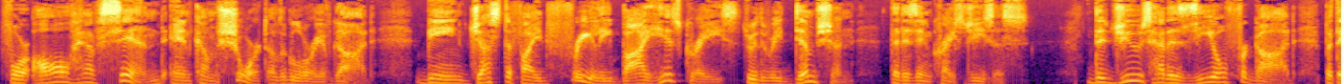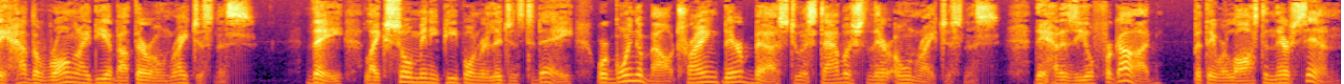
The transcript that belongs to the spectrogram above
"For all have sinned and come short of the glory of God, being justified freely by his grace through the redemption that is in Christ Jesus." The Jews had a zeal for God, but they had the wrong idea about their own righteousness. They, like so many people in religions today, were going about trying their best to establish their own righteousness. They had a zeal for God, but they were lost in their sin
